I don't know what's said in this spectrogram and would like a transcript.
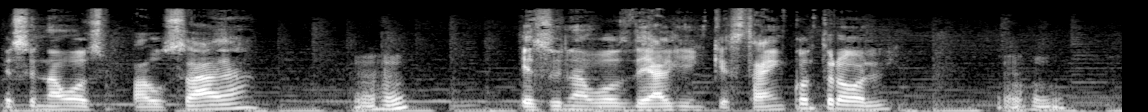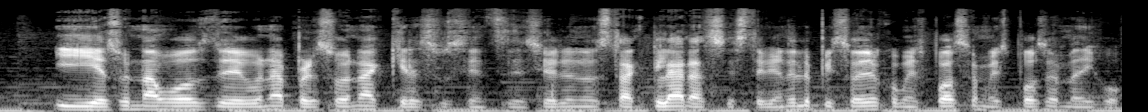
es una voz pausada, Ujú, es una voz de alguien que está en control y es una voz de una persona que sus intenciones no están claras. Este, viendo el episodio con mi esposa, mi esposa me dijo,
